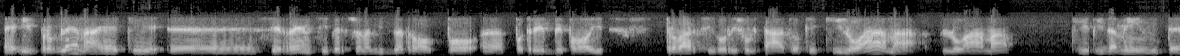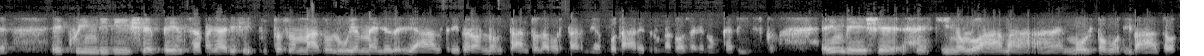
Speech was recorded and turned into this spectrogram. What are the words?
Eh, il problema è che eh, se Renzi personalizza troppo eh, potrebbe poi trovarsi col risultato che chi lo ama lo ama tiepidamente e quindi dice pensa magari sì tutto sommato lui è meglio degli altri però non tanto da portarmi a votare per una cosa che non capisco e invece eh, chi non lo ama è molto motivato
